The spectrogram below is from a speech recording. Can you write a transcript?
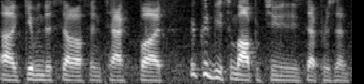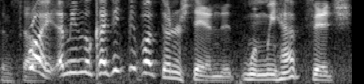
uh, given the sell-off in tech. But there could be some opportunities that present themselves. Right. I mean, look, I think people have to understand that when we have Fitch,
